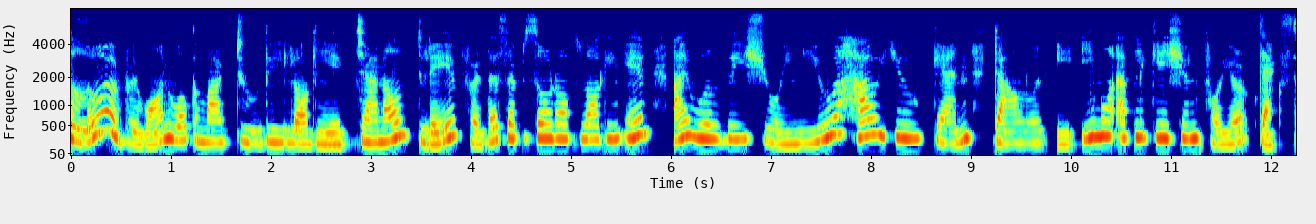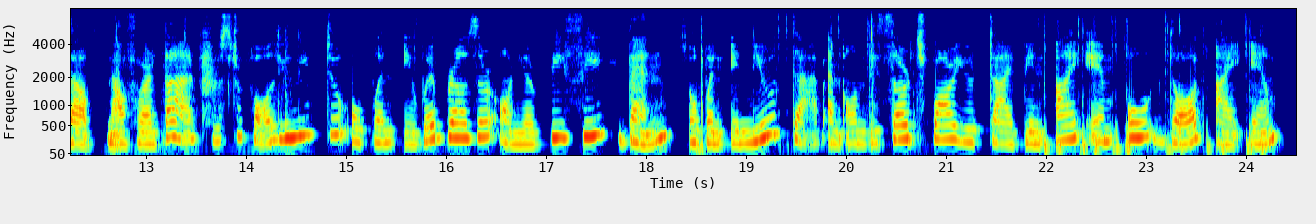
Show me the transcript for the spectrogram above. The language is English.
Hello everyone, welcome back to the Login Aid channel. Today for this episode of Login Aid, I will be showing you how you can download a imo application for your desktop. Now for that, first of all, you need to open a web browser on your PC, then open a new tab and on the search bar you type in imo.im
